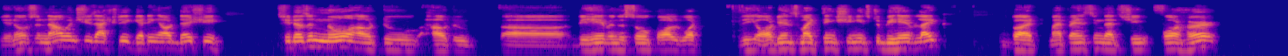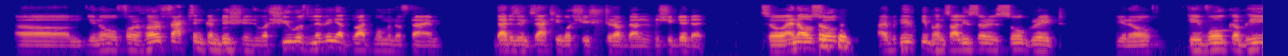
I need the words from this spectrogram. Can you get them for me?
you know so now when she's actually getting out there she she doesn't know how to how to uh, behave in the so-called what the audience might think she needs to behave like but my parents think that she for her um, you know for her facts and conditions what she was living at that moment of time that is exactly what she should have done and she did it so and also okay. i believe ki bhansali sir is so great you know कि वो कभी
